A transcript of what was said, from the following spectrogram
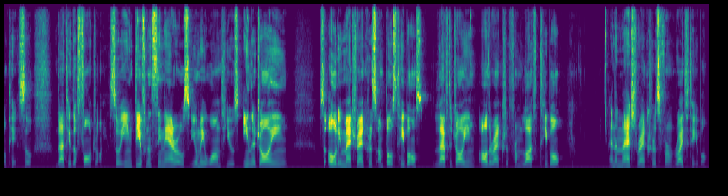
Okay, so that is a full join. So in different scenarios, you may want to use inner join, so only match records on both tables, left join all the records from left table and the match records from right table.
